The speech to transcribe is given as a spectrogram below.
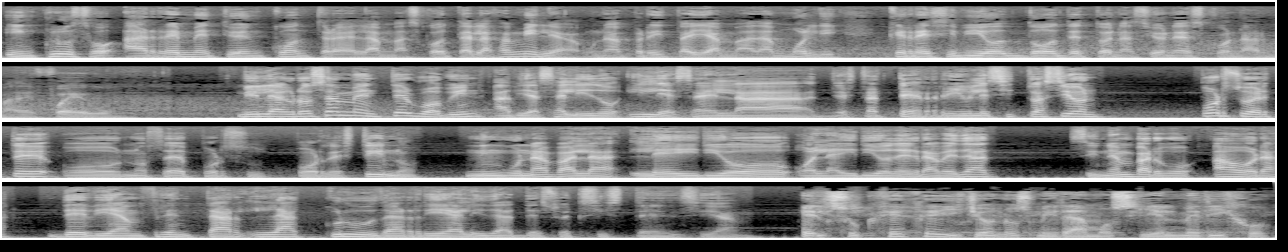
incluso arremetió en contra de la mascota de la familia, una perrita llamada Molly, que recibió dos detonaciones con arma de fuego. Milagrosamente, Robin había salido ilesa de, la, de esta terrible situación. Por suerte, o no sé, por, su, por destino, ninguna bala le hirió o la hirió de gravedad. Sin embargo, ahora debía enfrentar la cruda realidad de su existencia. El subjefe y yo nos miramos y él me dijo,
